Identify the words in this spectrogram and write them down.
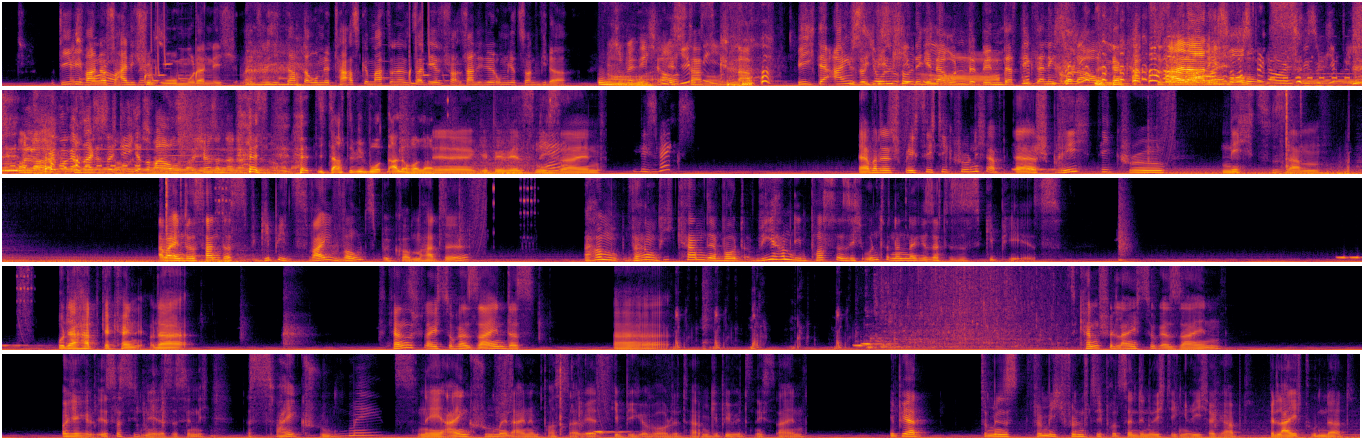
Divi Ich waren war doch eigentlich schon oben, oder nicht? Also ich hab da oben eine Task gemacht und dann seid ihr, standet ihr oben jetzt dann wieder. So, wenn ich raus. Ist das knapp? Wie ich der einzig Wieso- Unschuldige in der Runde bin. Das liegt an den Kulleraugen der Katze. Alter, die ist? Wieso gibt es Holler. Ich wollte gerade sagen, das verstehe ich jetzt aber auch. Ich dachte, wir voten alle Holler. Äh, Gibi will es nicht Hä? sein. Ist Vex. Ja, aber da spricht sich die Crew nicht ab. Da spricht die Crew nicht zusammen. Aber interessant, dass Gippi zwei Votes bekommen hatte. Warum, warum, wie kam der Vote, wie haben die Imposter sich untereinander gesagt, dass es Gippi ist? Oder hat gar kein, oder kann es vielleicht sogar sein, dass äh, es kann vielleicht sogar sein. Oh, hier ist das die. Nee, das ist hier nicht. Zwei Crewmates? Nee, ein Crewmate, ein Imposter wird Gippi gewotet haben. Gippi wird es nicht sein. Gippi hat zumindest für mich 50% den richtigen Riecher gehabt. Vielleicht 100.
